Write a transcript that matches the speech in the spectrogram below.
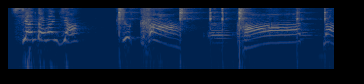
先到俺家去看看呐。”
